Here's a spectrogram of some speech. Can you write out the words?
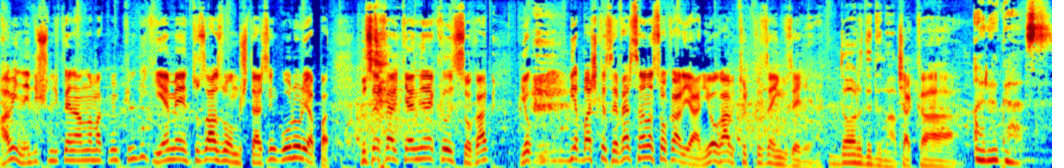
Abi ne düşündüklerini anlamak mümkün değil ki. Yemeğin tuzu az olmuş dersin gurur yapar. Bu sefer kendine kılıç sokar. Yok bir başka sefer sana sokar yani. Yok abi Türk kızı en güzeli ya. Doğru dedin abi. Çaka. Aragaz, Aragaz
